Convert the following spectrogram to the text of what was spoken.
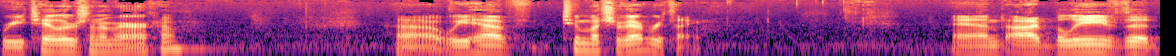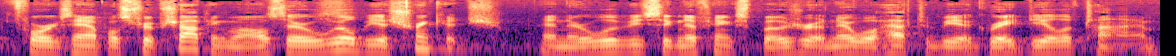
retailers in America. Uh, we have too much of everything. And I believe that, for example, strip shopping malls, there will be a shrinkage and there will be significant exposure, and there will have to be a great deal of time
